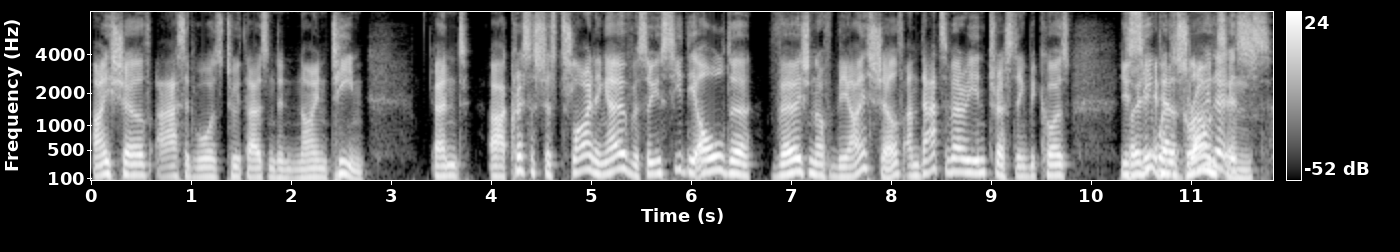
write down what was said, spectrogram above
ice shelf as it was 2019, and uh, Chris is just sliding over, so you see the older version of the ice shelf, and that's very interesting because you So see where the slider is since.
